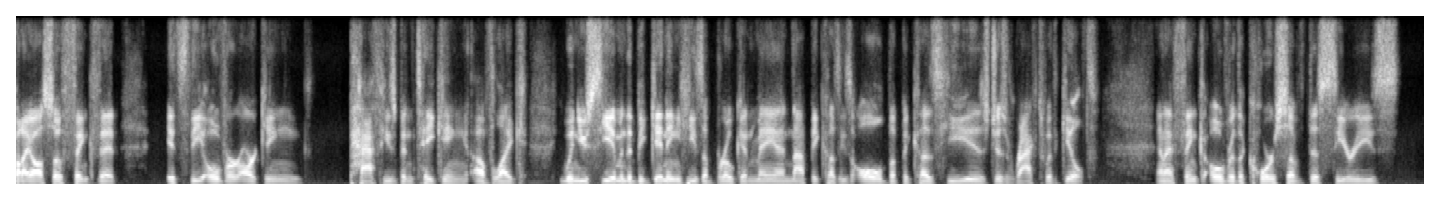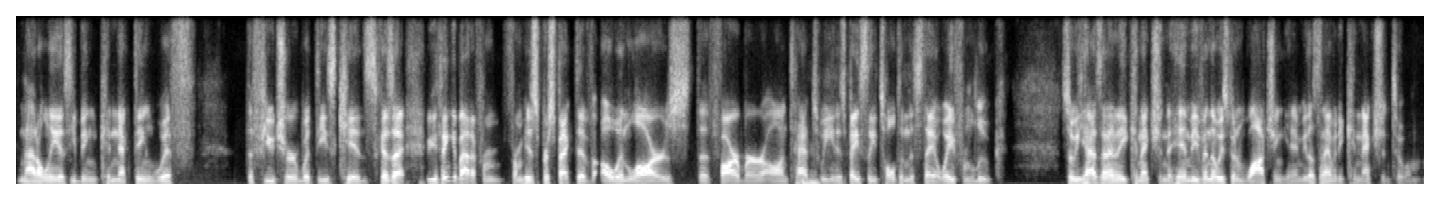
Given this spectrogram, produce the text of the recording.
but I also think that it's the overarching path he's been taking of like when you see him in the beginning he's a broken man not because he's old but because he is just racked with guilt. And I think over the course of this series not only has he been connecting with the future with these kids because if you think about it from from his perspective owen lars the farmer on mm-hmm. tatooine has basically told him to stay away from luke so he hasn't had any connection to him even though he's been watching him he doesn't have any connection to him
